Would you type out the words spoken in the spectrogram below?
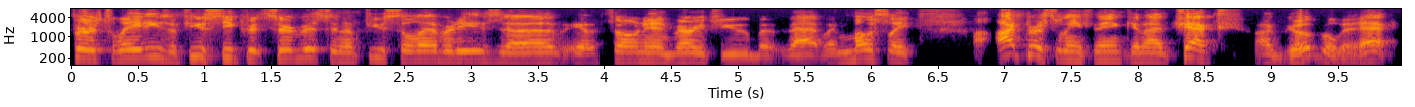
first ladies, a few Secret Service, and a few celebrities uh, thrown in, very few, but that, but mostly. I personally think, and I've checked, I've Googled it, heck,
